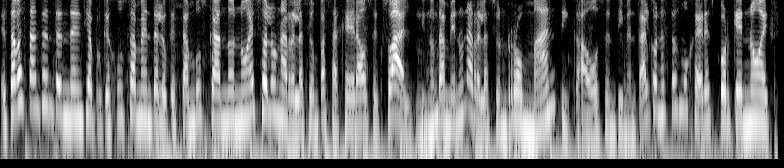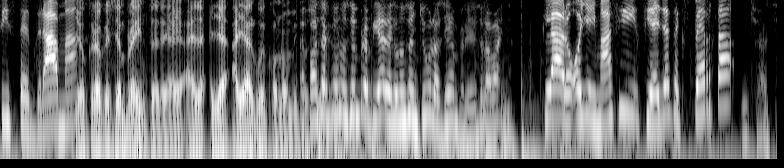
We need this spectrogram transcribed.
está bastante en tendencia porque justamente lo que están buscando no es solo una relación pasajera o sexual, sino también una relación romántica o sentimental con estas mujeres porque no existe drama. Yo creo que siempre hay interés. Hay, hay- hay- hay algo económico. Lo que pasa es que uno siempre pierde, que uno se enchula siempre, y esa es la vaina. Claro, oye, y más si, si ella es experta, Muchacho.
